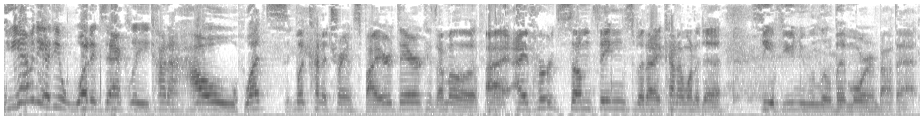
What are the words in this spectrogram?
do you have any idea what exactly kind of how what's what kind of transpired there? Because I'm a I, I've heard some things, but I kind of wanted to see if you knew a little bit more about that.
